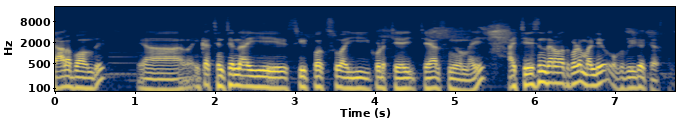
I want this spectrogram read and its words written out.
చాలా బాగుంది. ఇంకా చిన్న చిన్న ఈ సీట్ వర్క్స్ అవి కూడా చే చేయాల్సినవి ఉన్నాయి. అవి చేసిన తర్వాత కూడా మళ్ళీ ఒక వీడియో చేస్తాను.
